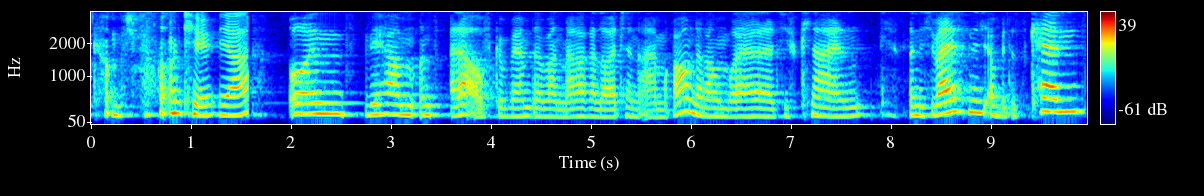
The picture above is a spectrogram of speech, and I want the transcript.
Kampfsport. Okay, ja. Und wir haben uns alle aufgewärmt. Da waren mehrere Leute in einem Raum. Der Raum war relativ klein. Und ich weiß nicht, ob ihr das kennt.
